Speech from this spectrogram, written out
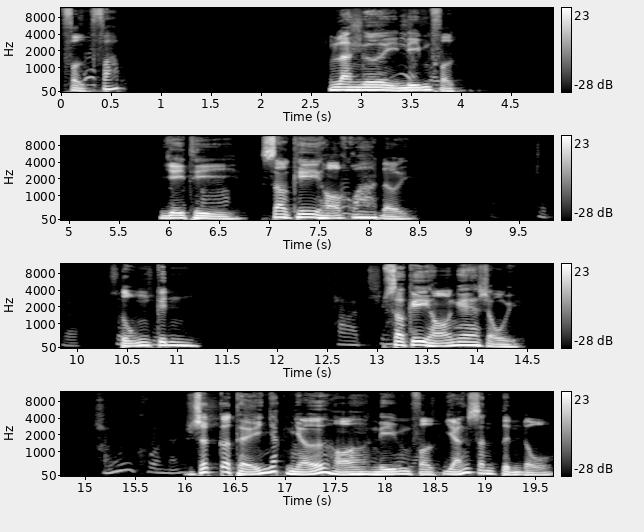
Phật Pháp. Là người niệm Phật. Vậy thì sau khi họ qua đời Tụng kinh. Sau khi họ nghe rồi rất có thể nhắc nhở họ niệm Phật giảng sanh tịnh độ.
